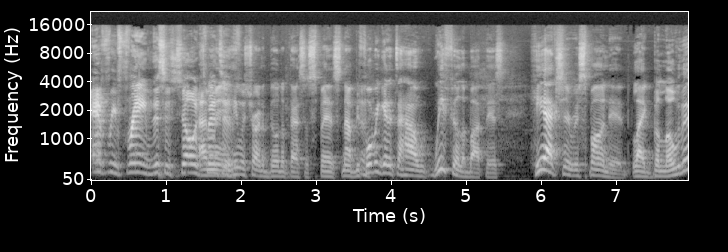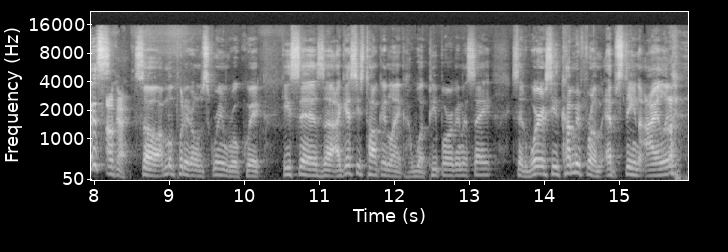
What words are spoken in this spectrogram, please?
every frame. This is so expensive. I expensive." mean, he was trying to build up that suspense. Now, before we get into how we feel about this, he actually responded like below this. Okay. So I'm gonna put it on the screen real quick. He says, uh, I guess he's talking like what people are gonna say. He said, "Where is he coming from? Epstein Island?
